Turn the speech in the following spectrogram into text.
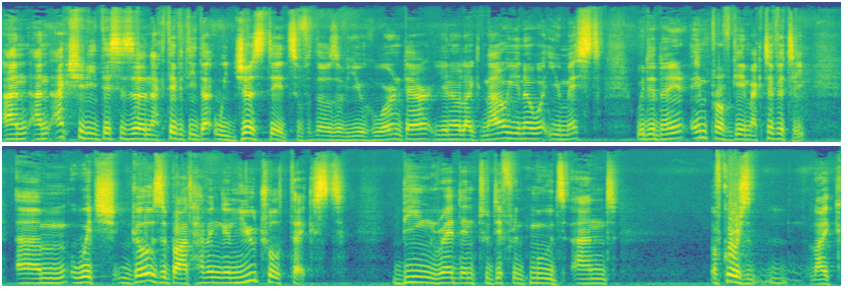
And and actually, this is an activity that we just did. So for those of you who weren't there, you know, like now you know what you missed. We did an improv game activity, um, which goes about having a neutral text being read into different moods and. Of course, like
